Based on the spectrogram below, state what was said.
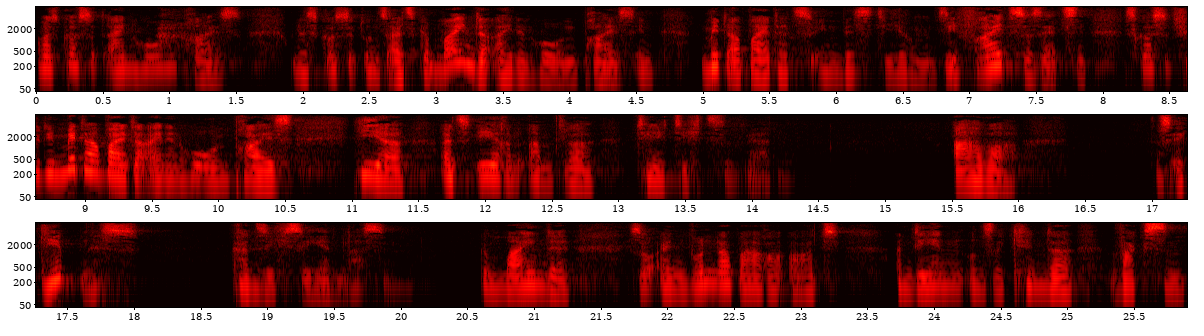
Aber es kostet einen hohen Preis. Und es kostet uns als Gemeinde einen hohen Preis, in Mitarbeiter zu investieren, sie freizusetzen. Es kostet für die Mitarbeiter einen hohen Preis, hier als Ehrenamtler tätig zu werden. Aber das Ergebnis kann sich sehen lassen. Gemeinde, so ein wunderbarer Ort, an dem unsere Kinder wachsen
